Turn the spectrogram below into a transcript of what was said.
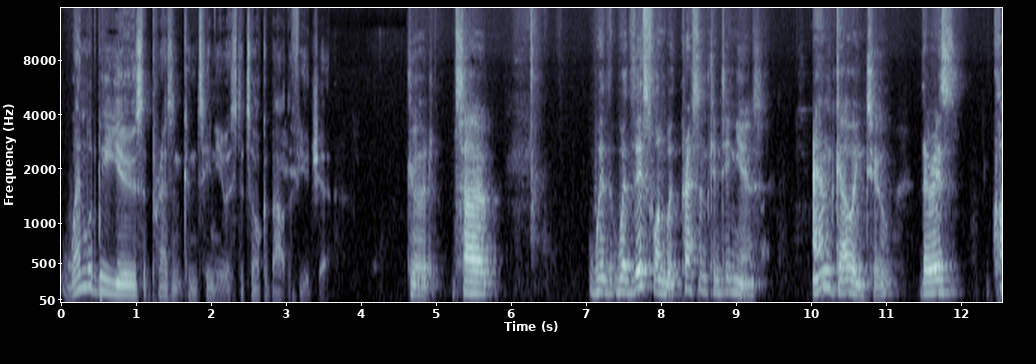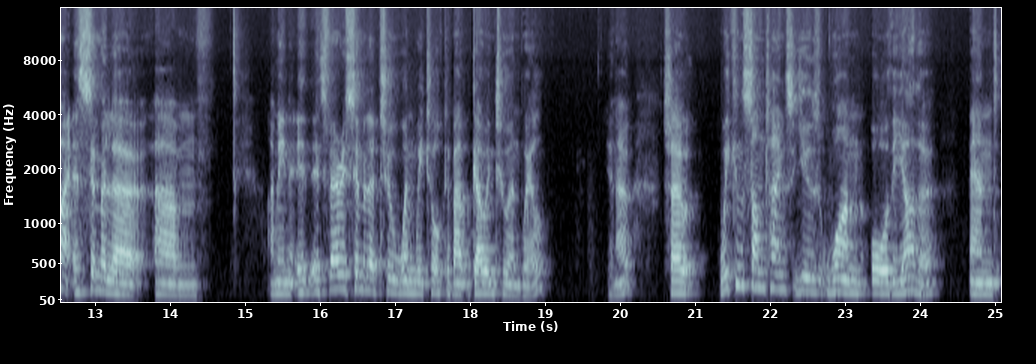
when would we use the present continuous to talk about the future? Good. So with with this one, with present continuous and going to, there is quite a similar. Um, I mean, it, it's very similar to when we talked about going to and will. You know, so we can sometimes use one or the other, and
